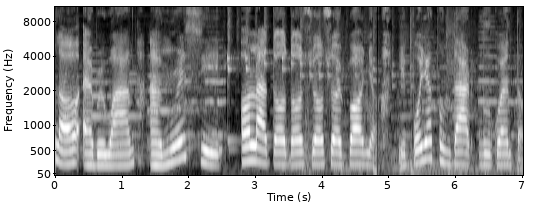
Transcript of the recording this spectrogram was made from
Hello everyone, I'm Ricky. Hola a todos, yo soy Ponyo y voy a contar un cuento.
